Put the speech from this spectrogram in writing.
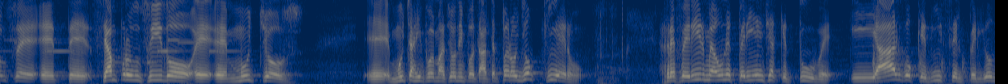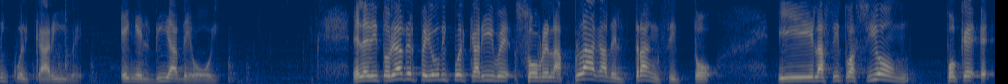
Entonces, este, se han producido eh, eh, muchos, eh, muchas informaciones importantes, pero yo quiero referirme a una experiencia que tuve y a algo que dice el periódico El Caribe en el día de hoy. El editorial del periódico El Caribe sobre la plaga del tránsito y la situación, porque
